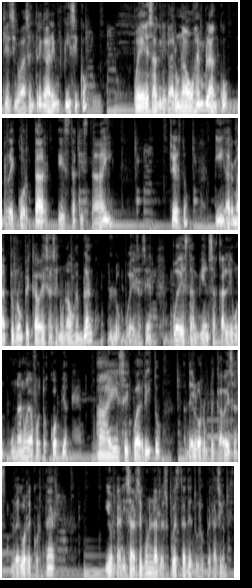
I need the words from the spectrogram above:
que si vas a entregar en físico, puedes agregar una hoja en blanco, recortar esta que está ahí, ¿cierto? Y armar tu rompecabezas en una hoja en blanco. Lo puedes hacer. Puedes también sacarle una nueva fotocopia a ese cuadrito de los rompecabezas, luego recortar y organizar según las respuestas de tus operaciones.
